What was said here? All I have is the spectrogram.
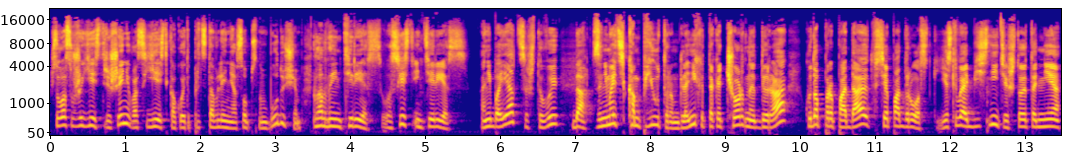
что у вас уже есть решение, у вас есть какое-то представление о собственном будущем. Главное интерес. У вас есть интерес. Они боятся, что вы Да. занимаетесь компьютером. Для них это такая черная дыра, куда пропадают все подростки. Если вы объясните, что это не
